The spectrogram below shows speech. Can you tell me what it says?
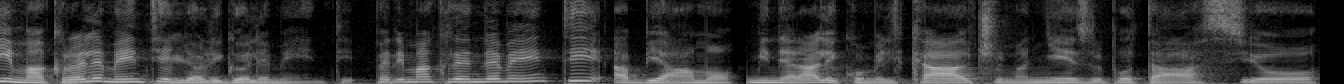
I macroelementi e gli oligoelementi. Per i macroelementi abbiamo minerali come il calcio, il magnesio, il potassio,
